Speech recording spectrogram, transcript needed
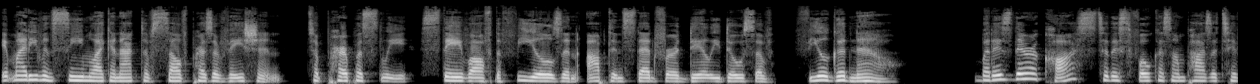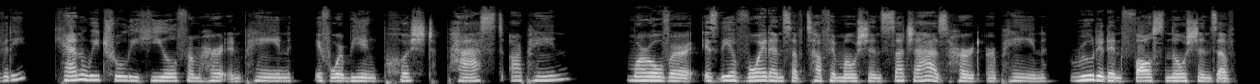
It might even seem like an act of self-preservation to purposely stave off the feels and opt instead for a daily dose of feel good now. But is there a cost to this focus on positivity? Can we truly heal from hurt and pain if we're being pushed past our pain? Moreover, is the avoidance of tough emotions such as hurt or pain rooted in false notions of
